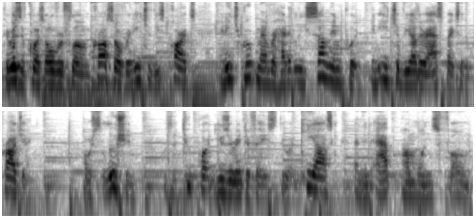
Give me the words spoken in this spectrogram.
There is, of course, overflow and crossover in each of these parts, and each group member had at least some input in each of the other aspects of the project. Our solution was a two-part user interface through a kiosk and an app on one's phone.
